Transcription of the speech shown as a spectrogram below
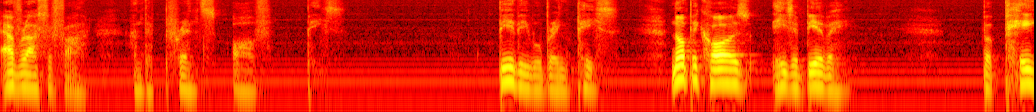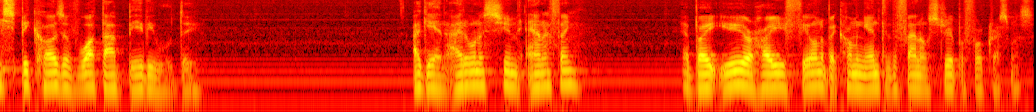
Everlasting Father, and the Prince of Peace. baby will bring peace. Not because he's a baby, but peace because of what that baby will do. Again, I don't assume anything about you or how you're feeling about coming into the final straight before Christmas.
